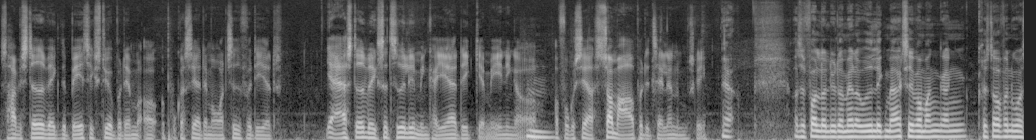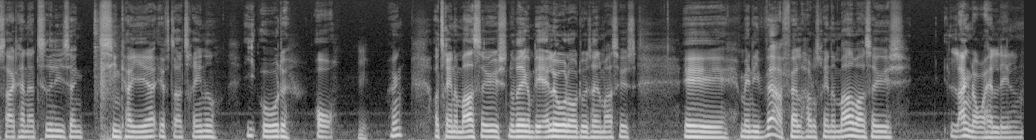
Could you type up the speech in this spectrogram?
så har vi stadigvæk the basic styr på dem, og, og progressere dem over tid, fordi at jeg er stadigvæk så tidlig i min karriere, at det ikke giver mening at, mm. at fokusere så meget på detaljerne måske. Ja. Og til folk, der lytter med derude, læg mærke til, hvor mange gange Christoffer nu har sagt, at han er tidlig i sin, sin karriere, efter at have trænet i 8 år. Okay? Og træner meget seriøst. Nu ved jeg ikke, om det er alle 8 år, du har trænet meget seriøst. Øh, men i hvert fald har du trænet meget, meget seriøst. Langt over halvdelen.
